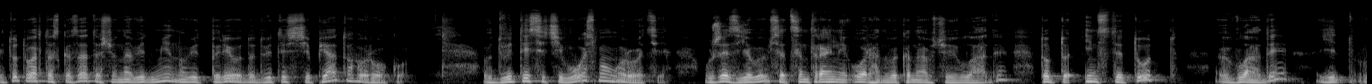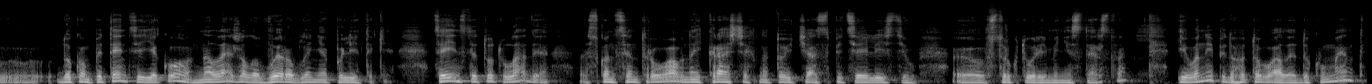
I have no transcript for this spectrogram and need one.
І тут варто сказати, що на відміну від періоду 2005 року, в 2008 році вже з'явився центральний орган виконавчої влади, тобто інститут влади, до компетенції якого належало вироблення політики. Цей інститут влади сконцентрував найкращих на той час спеціалістів е, в структурі міністерства, і вони підготували документ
